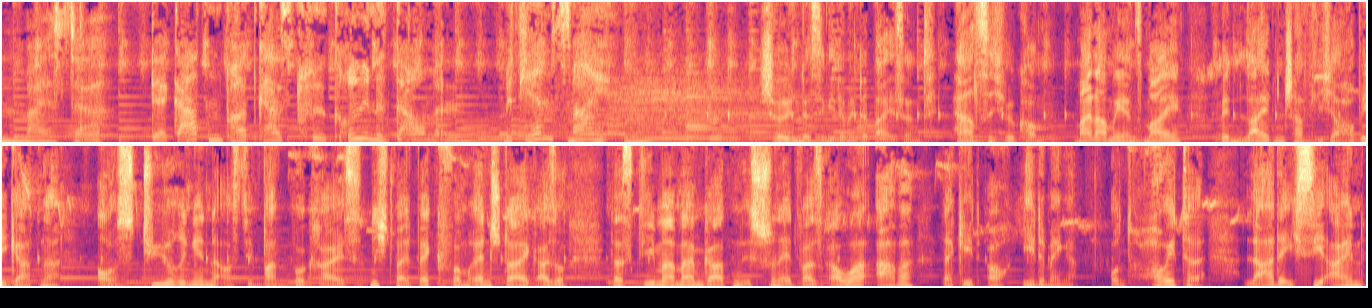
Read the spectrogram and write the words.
Gartenmeister, der Gartenpodcast für grüne Daumen mit Jens Mai. Schön, dass Sie wieder mit dabei sind. Herzlich willkommen. Mein Name ist Jens Mai, bin leidenschaftlicher Hobbygärtner aus Thüringen, aus dem Wartburgkreis, nicht weit weg vom Rennsteig. Also das Klima in meinem Garten ist schon etwas rauer, aber da geht auch jede Menge. Und heute lade ich Sie ein,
